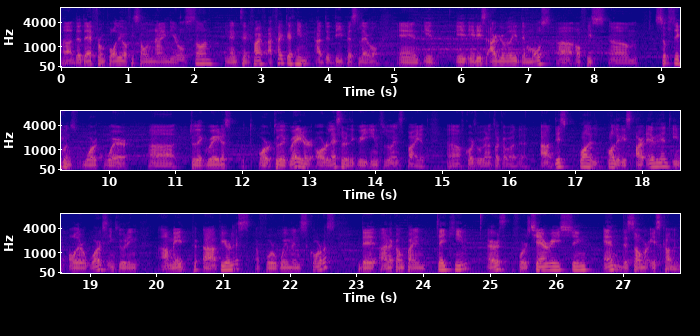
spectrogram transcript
Uh, the death from polio of his own nine-year-old son in 1935 affected him at the deepest level, and it, it, it is arguably the most uh, of his um, subsequent work where uh, to the greatest or to the greater or lesser degree influenced by it. Uh, of course, we're going to talk about that. Uh, these quali- qualities are evident in other works, including uh, Maid uh, Peerless for Women's Chorus, the unaccompanied Take Him, Earth for Cherishing, and The Summer is Coming.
